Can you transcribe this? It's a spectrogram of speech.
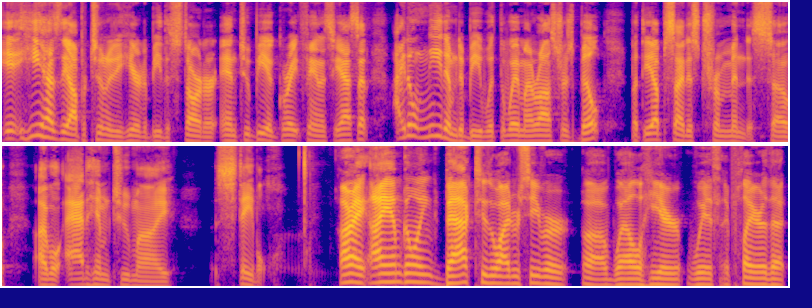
it, he has the opportunity here to be the starter and to be a great fantasy asset. I don't need him to be with the way my roster is built, but the upside is tremendous. So I will add him to my stable. All right, I am going back to the wide receiver uh, well here with a player that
